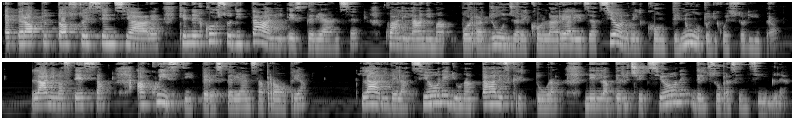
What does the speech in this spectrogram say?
è però piuttosto essenziale che nel corso di tali esperienze, quali l'anima può raggiungere con la realizzazione del contenuto di questo libro, l'anima stessa acquisti per esperienza propria la rivelazione di una tale scrittura nella percezione del soprasensibile.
